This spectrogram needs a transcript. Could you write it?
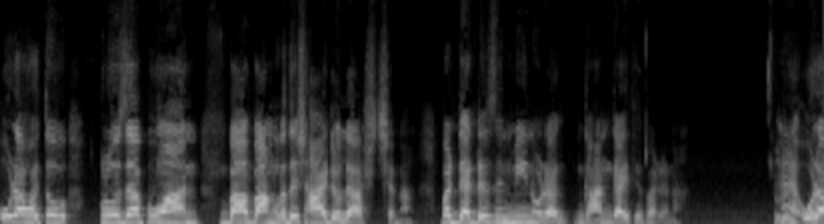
ওরা হয়তো ক্লোজ আপ ওয়ান বা বাংলাদেশ আইডলে আসছে না। বাট দ্যাট ডাজেন্ট মিন ওরা গান গাইতে পারে না। হ্যাঁ ওরা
